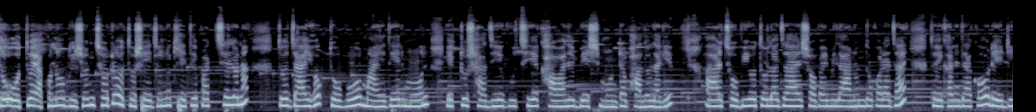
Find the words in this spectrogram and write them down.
তো ও তো এখনও ভীষণ ছোট, তো সেই জন্য খেতে পাচ্ছিল না। তো যাই হোক, তবুও মায়েদের মন একটু সাজিয়ে গুছিয়ে খাওয়ালে বেশ মনটা ভালো লাগে। আর ছবিও তোলা যায়, সবাই মিলে আনন্দ করা যায়। তো এখানে দেখো রেডি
